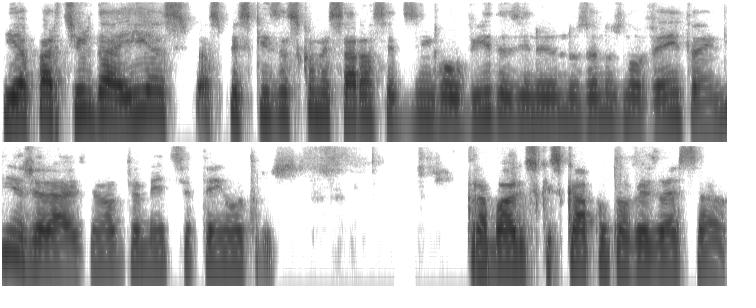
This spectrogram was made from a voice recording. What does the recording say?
E a partir daí as, as pesquisas começaram a ser desenvolvidas e no, nos anos 90, em linhas gerais, né? obviamente você tem outros trabalhos que escapam talvez a essa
